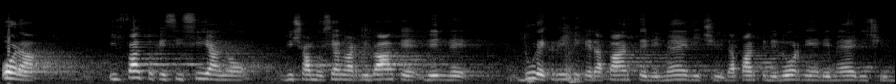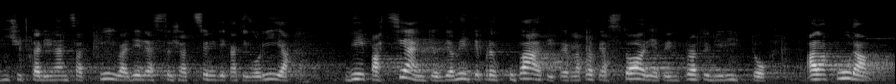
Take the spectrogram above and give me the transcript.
Ora, il fatto che si siano, diciamo, siano arrivate delle dure critiche da parte dei medici, da parte dell'ordine dei medici, di cittadinanza attiva, delle associazioni di categoria, di pazienti ovviamente preoccupati per la propria storia e per il proprio diritto alla cura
